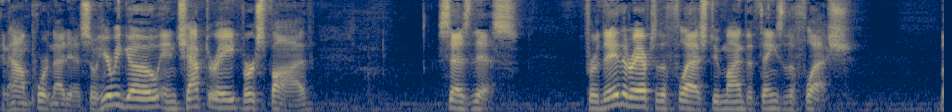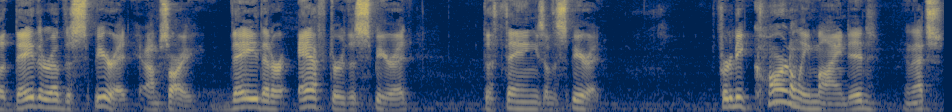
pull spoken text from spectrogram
and how important that is. So here we go in chapter 8 verse 5 says this for they that are after the flesh do mind the things of the flesh, but they that are of the Spirit, I'm sorry, they that are after the Spirit, the things of the Spirit. For to be carnally minded, and that's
